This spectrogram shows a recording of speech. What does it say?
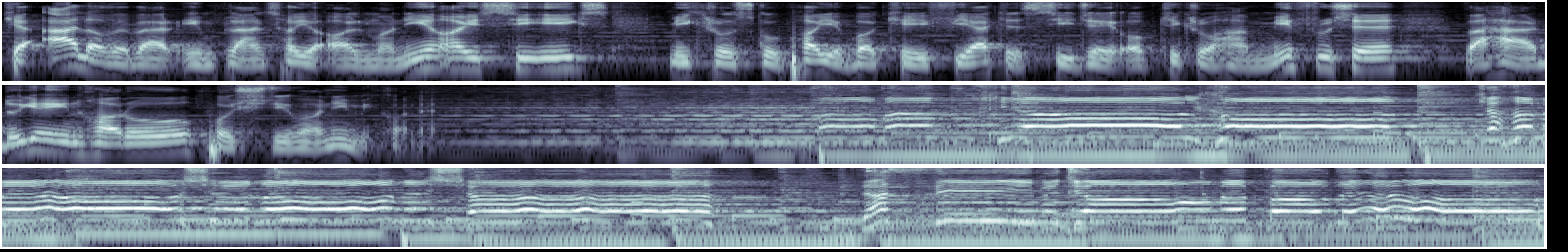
که علاوه بر ایمپلنت های آلمانی ICX میکروسکوپ های با کیفیت CJ Optik رو هم میفروشه و هر دوی اینها رو پشتیبانی می‌کنه. با من خیال کن که همه عاشقان دستی به جام باده و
